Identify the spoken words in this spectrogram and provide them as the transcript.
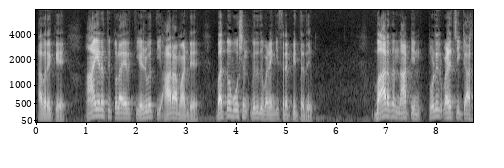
அவருக்கு ஆயிரத்தி தொள்ளாயிரத்தி எழுபத்தி ஆறாம் ஆண்டு பத்மபூஷன் விருது வழங்கி சிறப்பித்தது. பாரத நாட்டின் தொழில் வளர்ச்சிக்காக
